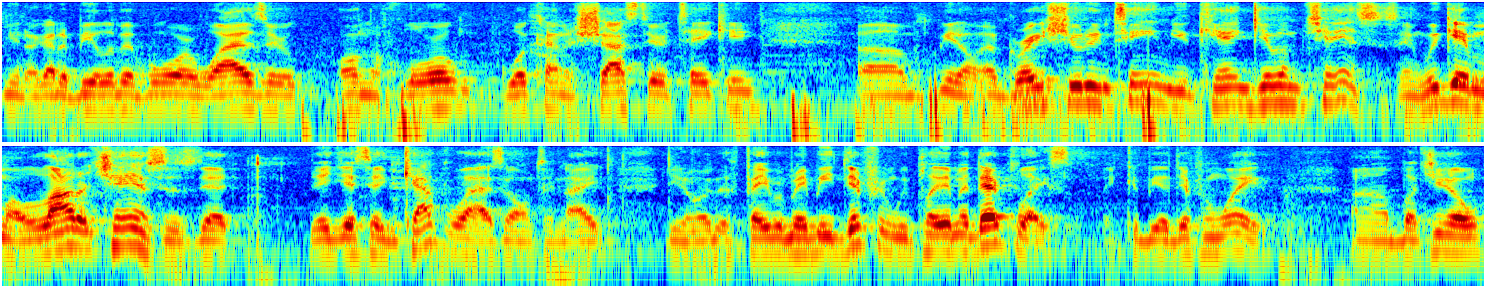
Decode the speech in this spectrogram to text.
You know, got to be a little bit more wiser on the floor, what kind of shots they're taking. Um, you know, a great shooting team, you can't give them chances. And we gave them a lot of chances that they just didn't capitalize on tonight. You know, the favor may be different. We play them at their place. It could be a different way. Uh, but, you know,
